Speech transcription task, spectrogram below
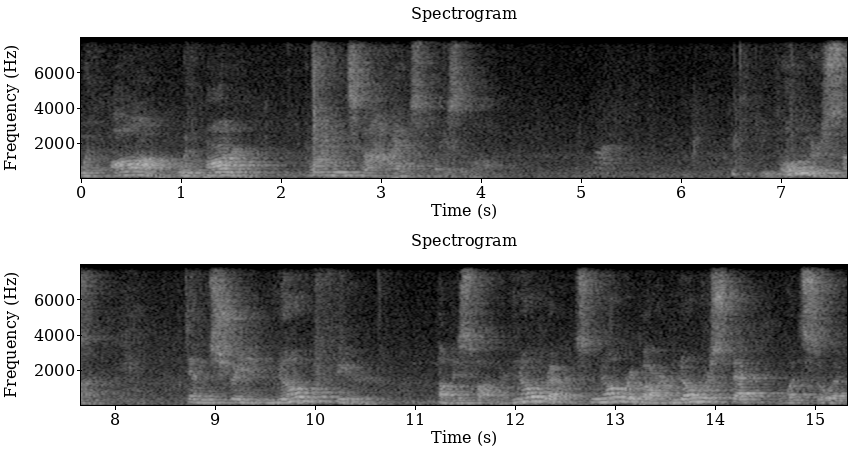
with awe, with honor, brought him to the highest place of all. The older son demonstrated no fear of his father, no reverence, no regard, no respect whatsoever.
